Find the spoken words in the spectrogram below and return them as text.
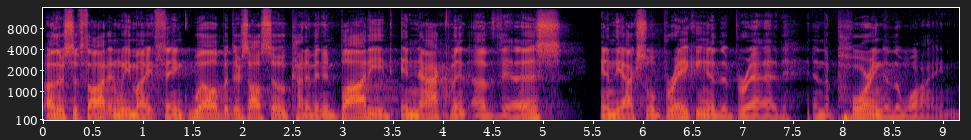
Others have thought, and we might think, well, but there's also kind of an embodied enactment of this in the actual breaking of the bread and the pouring of the wine.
